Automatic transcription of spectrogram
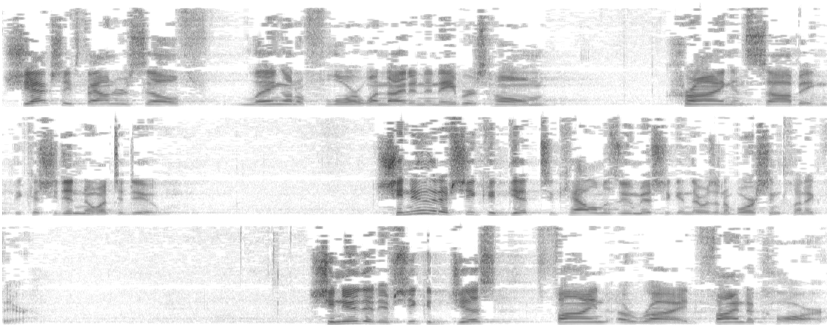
She actually found herself laying on a floor one night in a neighbor's home, crying and sobbing because she didn't know what to do. She knew that if she could get to Kalamazoo, Michigan, there was an abortion clinic there. She knew that if she could just find a ride, find a car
